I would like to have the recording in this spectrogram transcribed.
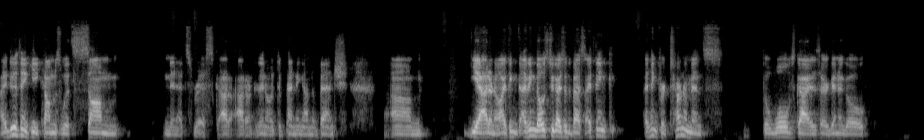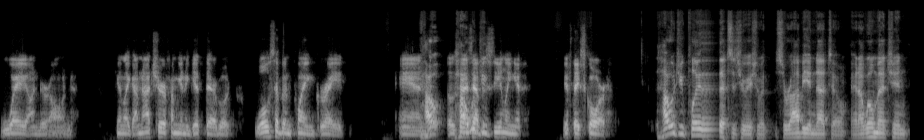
I do think he comes with some minutes risk. I, I don't you know depending on the bench. Um, yeah, I don't know. I think I think those two guys are the best. I think I think for tournaments, the Wolves guys are going to go way under owned. And like I'm not sure if I'm going to get there, but Wolves have been playing great, and how, those guys have you, the ceiling if if they score. How would you play that situation with Sarabia and Neto? And I will mention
